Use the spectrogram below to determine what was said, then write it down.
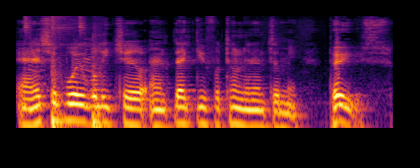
And it's your boy Willie Chill, and thank you for tuning in to me. Peace.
